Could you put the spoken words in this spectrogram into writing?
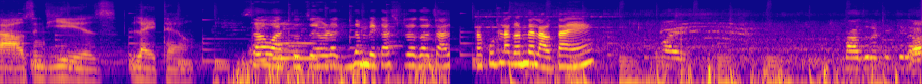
Thousand years later. सवा तुझं एवढं एकदम बेकार स्ट्रगल चाल आता कुठला गंध लावताय. बाजूला टिकीला.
